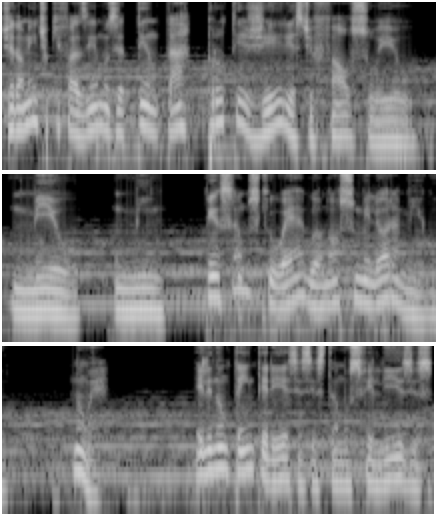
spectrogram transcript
Geralmente o que fazemos é tentar proteger este falso eu, o meu, o mim. Pensamos que o ego é o nosso melhor amigo. Não é. Ele não tem interesse se estamos felizes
